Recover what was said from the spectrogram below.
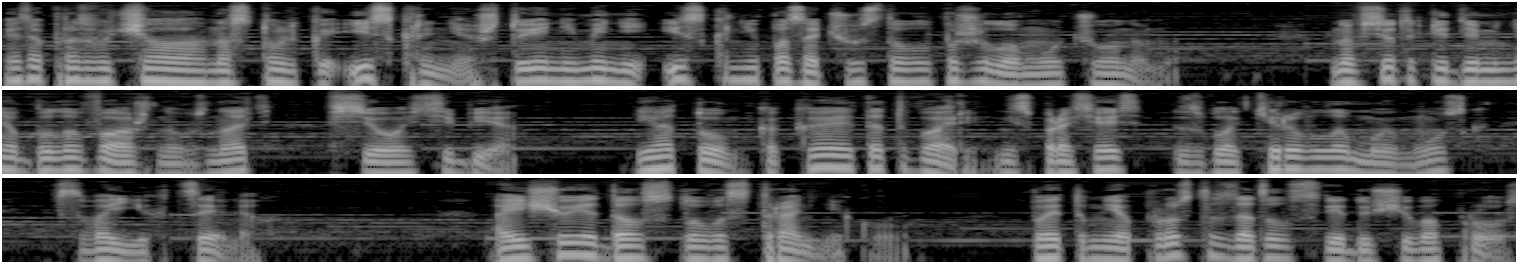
Это прозвучало настолько искренне, что я не менее искренне посочувствовал пожилому ученому. Но все-таки для меня было важно узнать все о себе и о том, какая эта тварь, не спросясь, заблокировала мой мозг в своих целях. А еще я дал слово страннику, поэтому я просто задал следующий вопрос.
